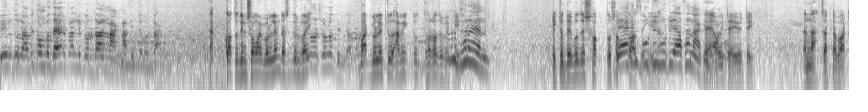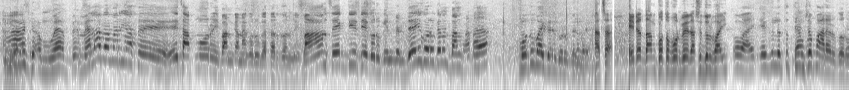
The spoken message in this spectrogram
বিন্দু কম্বল দেহের পারলে গরুটা আমি মাগনা দিতে পারতাম কতদিন সময় বললেন রাশিদুল ভাই? ষোলো দিন দাদা। বাটগুলো একটু আমি একটু ধরা যাবে কি? ধরেন। একটু দেখব যে শক্ত শক্ত আছে কিনা। মুটি আছে নাকি? হ্যাঁ ওইটাই ওইটাই। না চারটা বাট মেলা ব্যাপারই আছে। এই চাটমোর এই বানকানা গরু বেচার জন্য। বান চেক দিয়ে দিয়ে গরু কিনবেন। যেই গরু কেনেন বান ফাটায়া মধু বাই করে গরু কিনবেন। আচ্ছা এটার দাম কত পড়বে রাশিদুল ভাই? ও ভাই এগুলো তো তিনশো পারের গরু।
